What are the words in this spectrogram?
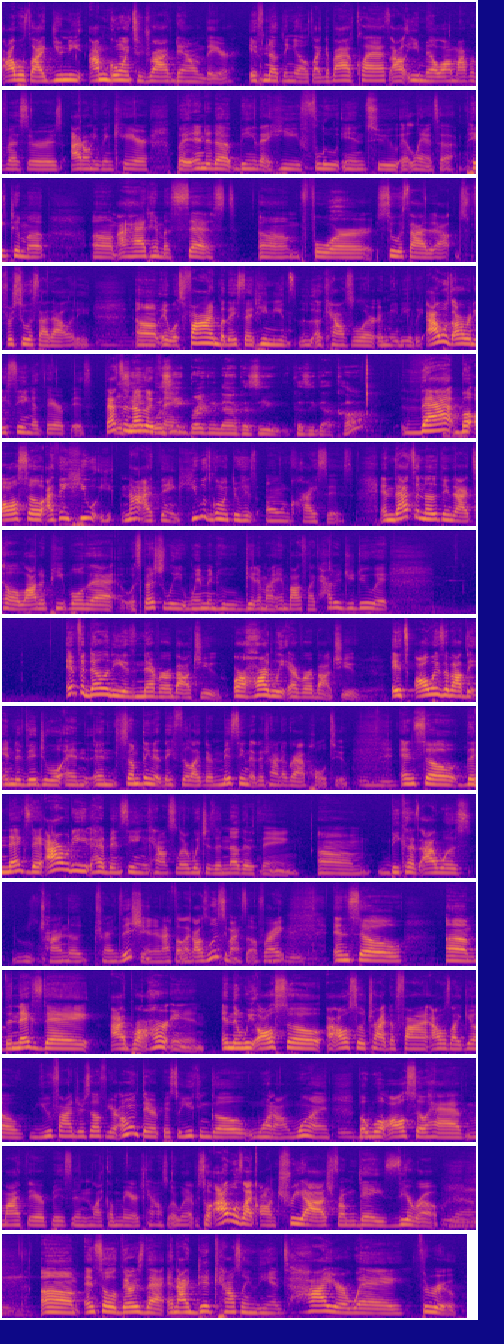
I was like, you need I'm going to drive down there if nothing else. Like if I have class, I'll email all my professors. I don't even care. But it ended up being that he flew into Atlanta. Picked him up. Um, I had him assessed um, for suicide for suicidality. Um, it was fine, but they said he needs a counselor immediately. I was already seeing a therapist. That's was another he, was thing he breaking down because he because he got caught? that but also i think he he- not i think he was going through his own crisis and that's another thing that i tell a lot of people that especially women who get in my inbox like how did you do it infidelity is never about you or hardly ever about you it's always about the individual and and something that they feel like they're missing that they're trying to grab hold to. And so the next day i already had been seeing a counselor which is another thing um because i was trying to transition and i felt like i was losing myself right? And so um the next day i brought her in. And then we also i also tried to find i was like yo you find yourself your own therapist so you can go one-on-one but we'll also have my therapist and like a marriage counselor or whatever. So i was like on triage from day zero. Um and so there's that. And i did counseling the entire way through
